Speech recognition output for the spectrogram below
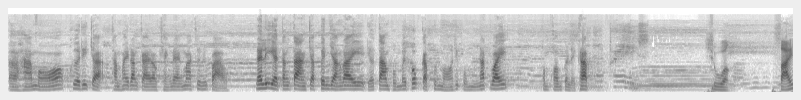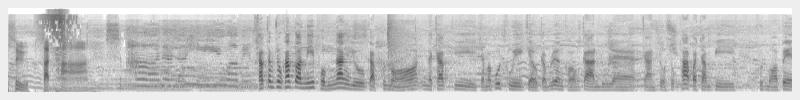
เอ่อหาหมอเพื่อที่จะทำให้ร่างกายเราแข็งแรงมากขึ้นหรือเปล่ารายละเอียดต่างๆ จะเป็นอย่างไร เดี๋ยวตามผมไปพบกับคุณหมอที่ผมนัดไว้พร้อมๆกันเลยครับ praise ช่วง สายสืบสรรหา Subhanallahi wa bihamdihi ครับท่านผู้ชมครับตอนนี้ผมนั่งอยู่กับคุณหมอนะครับที่จะมาพูดคุยเกี่ยวกับเรื่องของการดูแลการตรวจสุขภาพประจำปี คุณหมอเป็น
